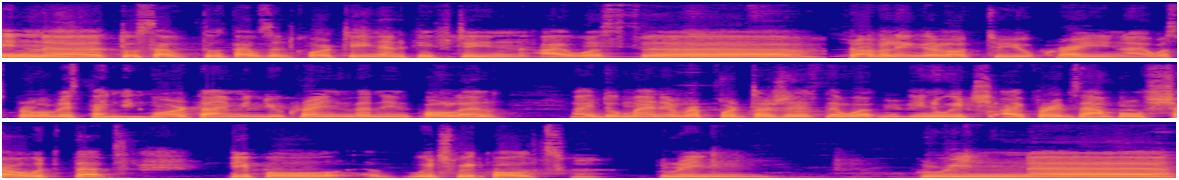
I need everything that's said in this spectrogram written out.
In uh, 2014 and 15, I was uh, traveling a lot to Ukraine. I was probably spending more time in Ukraine than in Poland. I do many reportages in which I, for example, showed that people, uh, which we called green, green, uh,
